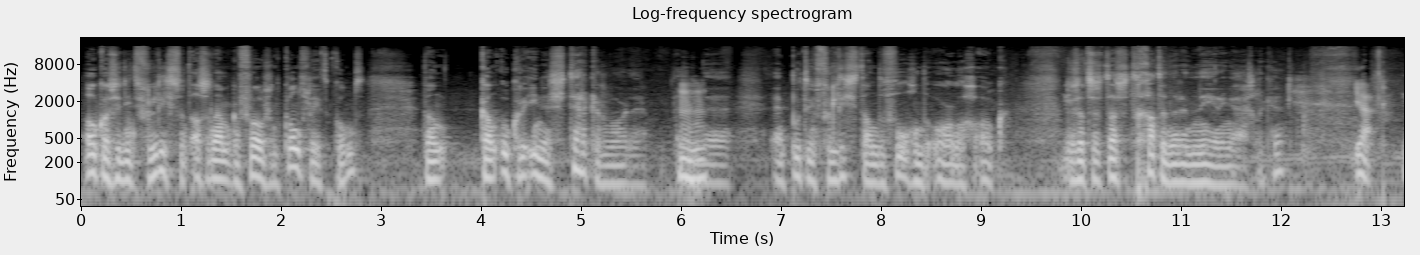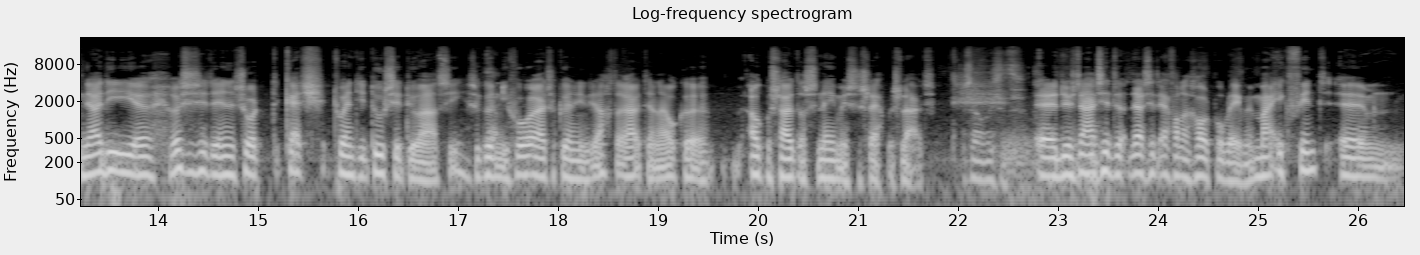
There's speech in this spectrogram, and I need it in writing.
Ook als je niet verliest. Want als er namelijk een frozen conflict komt, dan kan Oekraïne sterker worden. En, mhm. eh, en Poetin verliest dan de volgende oorlog ook. Dus dat is, dat is het gat in de redenering eigenlijk. Hè? Ja, ja die uh, Russen zitten in een soort catch-22 situatie. Ze kunnen niet vooruit, ze kunnen niet achteruit. En elke, elk besluit dat ze nemen is een slecht besluit. Zo is het. Uh, dus daar zit, daar zit echt wel een groot probleem in. Maar ik vind um,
